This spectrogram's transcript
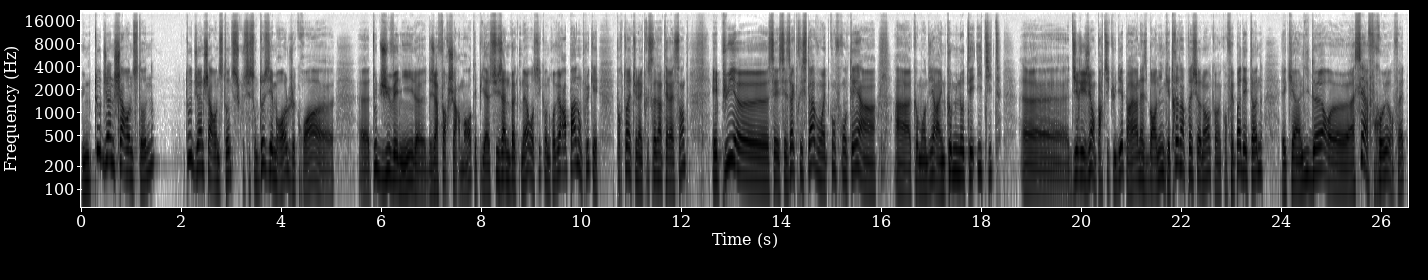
Une toute jeune Sharon Stone, toute jeune Sharon Stone, c'est son deuxième rôle, je crois. Euh, toute juvénile, euh, déjà fort charmante. Et puis il y a Suzanne Buckner aussi, qu'on ne reverra pas non plus, qui pourtant est une actrice très intéressante. Et puis euh, ces, actrices-là vont être confrontées à, comment dire, à une communauté hittite. dirigée en particulier par Ernest Borgnine, qui est très impressionnant, qu'on ne fait pas des tonnes, et qui est un leader assez affreux, en fait.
